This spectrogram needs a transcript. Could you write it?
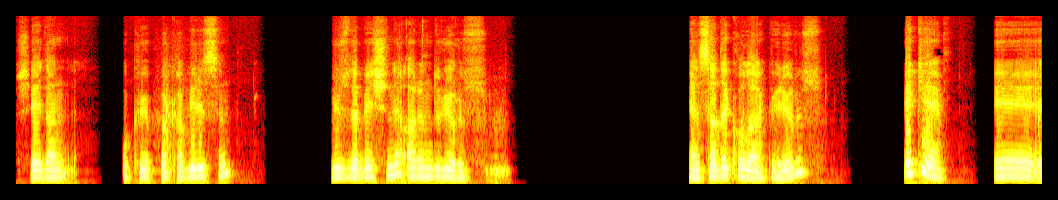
şeyden okuyup bakabilirsin. Yüzde beşini arındırıyoruz. Yani sadaka olarak veriyoruz. Peki ee,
